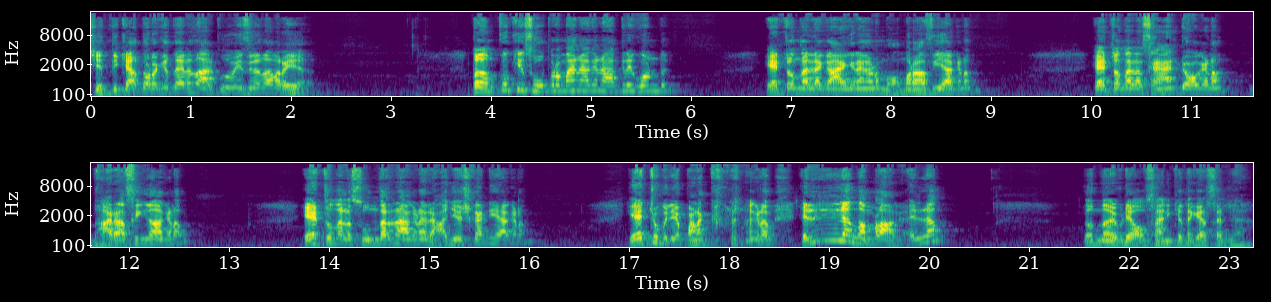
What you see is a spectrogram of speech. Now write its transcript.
ചിന്തിക്കാൻ തുടങ്ങുന്നതിന് നാൽപ്പത് വയസ്സിലെന്നാ പറയുക അപ്പം നമുക്കൊക്കെ സൂപ്പർമാൻ ആകാൻ ആഗ്രഹമുണ്ട്. ഏറ്റവും നല്ല ഗായകനാകണം മുഹമ്മദ് റാഫി ആകണം ഏറ്റവും നല്ല സാൻഡോ ആകണം ധാരാസിംഗ് ആകണം ഏറ്റവും നല്ല സുന്ദരനാകണം രാജേഷ് ഖന്നി ആകണം ഏറ്റവും വലിയ പണക്കാരനാകണം എല്ലാം നമ്മളാകണം എല്ലാം ഇതൊന്നും എവിടെ അവസാനിക്കുന്ന കേസല്ല.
